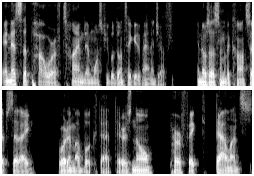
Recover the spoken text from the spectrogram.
and that's the power of time that most people don't take advantage of. And those are some of the concepts that i wrote in my book that there's no perfect balance.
